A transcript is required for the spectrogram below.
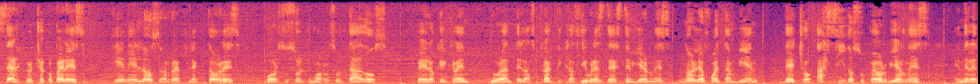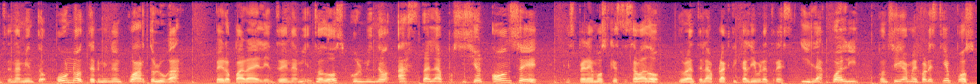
Sergio Checo Pérez tiene los reflectores por sus últimos resultados. Pero ¿qué creen? Durante las prácticas libres de este viernes no le fue tan bien. De hecho, ha sido su peor viernes. En el entrenamiento 1 terminó en cuarto lugar, pero para el entrenamiento 2 culminó hasta la posición 11. Esperemos que este sábado, durante la práctica libre 3 y la quali, consiga mejores tiempos,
